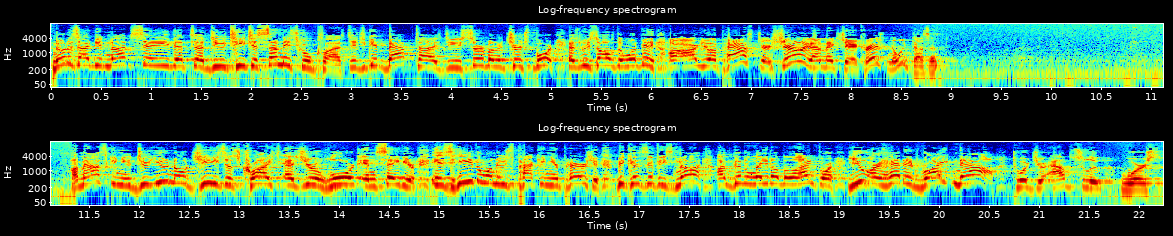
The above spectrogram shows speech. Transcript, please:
Notice I did not say that uh, do you teach a Sunday school class? Did you get baptized? Do you serve on a church board? As we saw with the one video, are, are you a pastor? Surely that makes you a Christian. No, it doesn't. I'm asking you, do you know Jesus Christ as your Lord and Savior? Is He the one who's packing your parachute? Because if He's not, I'm going to lay it on the line for it. You are headed right now towards your absolute worst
